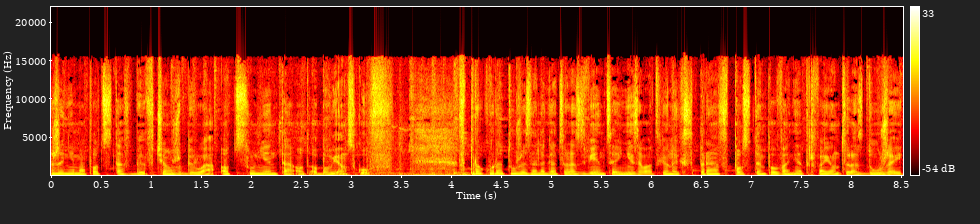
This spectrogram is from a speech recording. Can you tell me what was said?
że nie ma podstaw, by wciąż była odsunięta od obowiązków. W prokuraturze zalega coraz więcej niezałatwionych spraw, postępowania trwają coraz dłużej,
